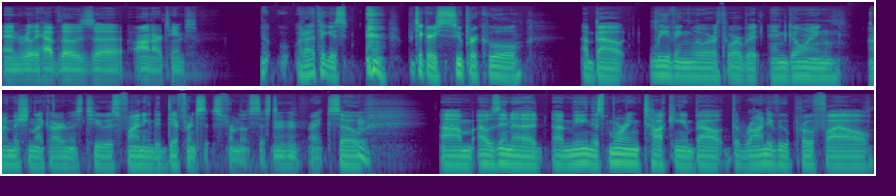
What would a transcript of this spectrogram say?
and really have those uh, on our teams. What I think is particularly super cool about leaving low Earth orbit and going on a mission like Artemis 2 is finding the differences from those systems, right? So um, I was in a, a meeting this morning talking about the rendezvous profile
